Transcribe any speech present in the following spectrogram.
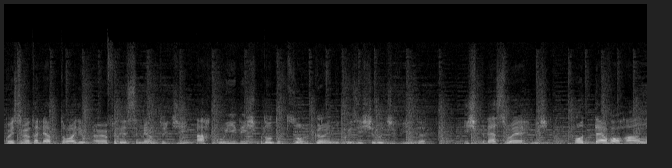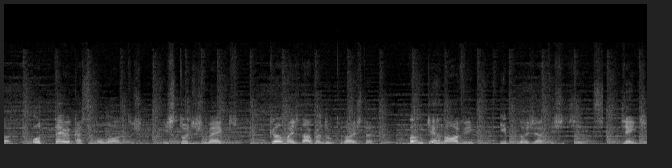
Conhecimento Aleatório é um oferecimento de arco-íris, produtos orgânicos e estilo de vida, Expresso Hermes, Hotel Valhalla, Hotel e Cassino Lotus, Estúdios Mac, Camas d'Água do Crosta, Bunker 9 e Projeto Sticks. Gente,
